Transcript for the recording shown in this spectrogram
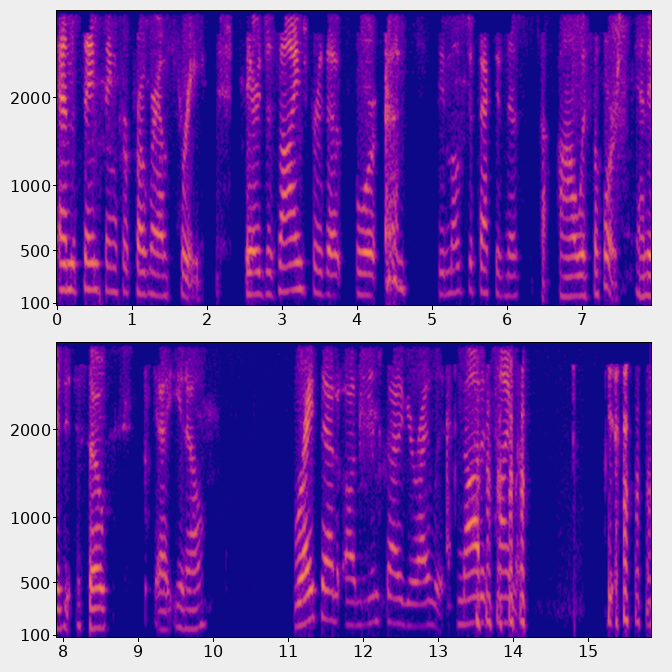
and the same thing for program three. They're designed for the for the most effectiveness uh, with the horse, and it so uh, you know write that on the inside of your eyelid, not a timer. yeah.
